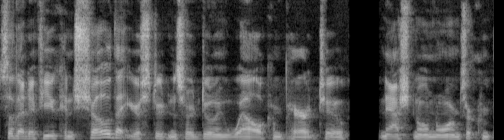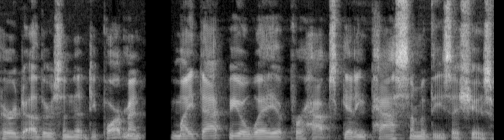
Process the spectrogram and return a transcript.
So that if you can show that your students are doing well compared to national norms or compared to others in the department, might that be a way of perhaps getting past some of these issues?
